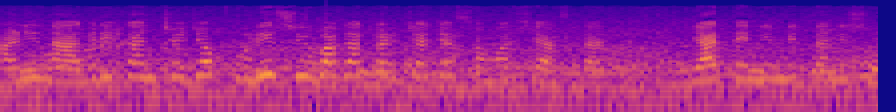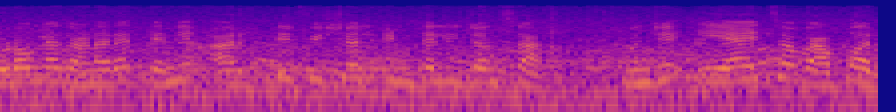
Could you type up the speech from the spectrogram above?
आणि नागरिकांच्या ज्या पोलीस विभागाकडच्या ज्या समस्या असतात या त्या निमित्ताने सोडवल्या जाणार आहेत. त्यांनी आर्टिफिशियल इंटेलिजन्सचा म्हणजे ए आयचा वापर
